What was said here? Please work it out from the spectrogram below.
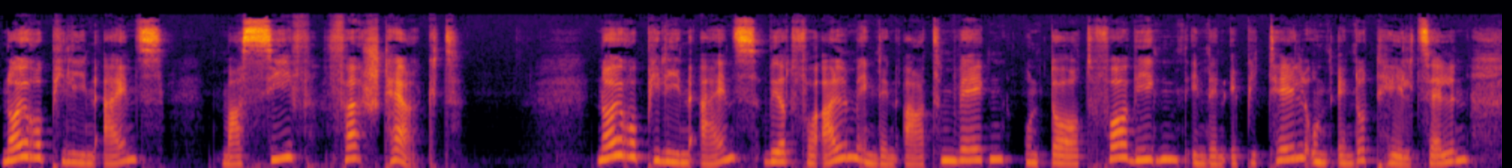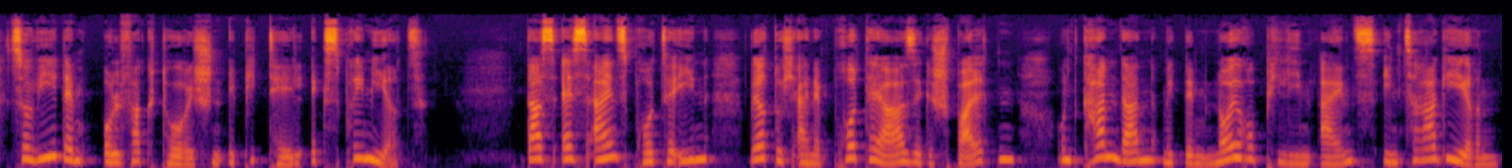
Neuropilin 1, massiv verstärkt. Neuropilin 1 wird vor allem in den Atemwegen und dort vorwiegend in den Epithel- und Endothelzellen sowie dem olfaktorischen Epithel exprimiert. Das S1-Protein wird durch eine Protease gespalten und kann dann mit dem Neuropilin 1 interagieren.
